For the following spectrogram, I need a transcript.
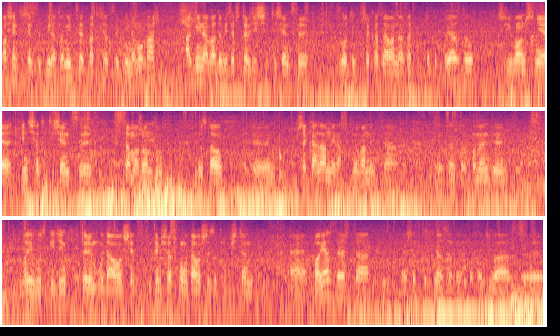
8 tysięcy gmina Tomice, 2 tysiące gmina Muchasz, a gmina Wadowice 40 tysięcy złotych przekazała na zakup tego pojazdu, czyli łącznie 50 tysięcy z samorządów zostało przekazanych, asygnowanych na e, konto komendy wojewódzkiej, dzięki którym udało się, tym środkom udało się zakupić ten e, pojazd. Reszta e, środków finansowych pochodziła z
